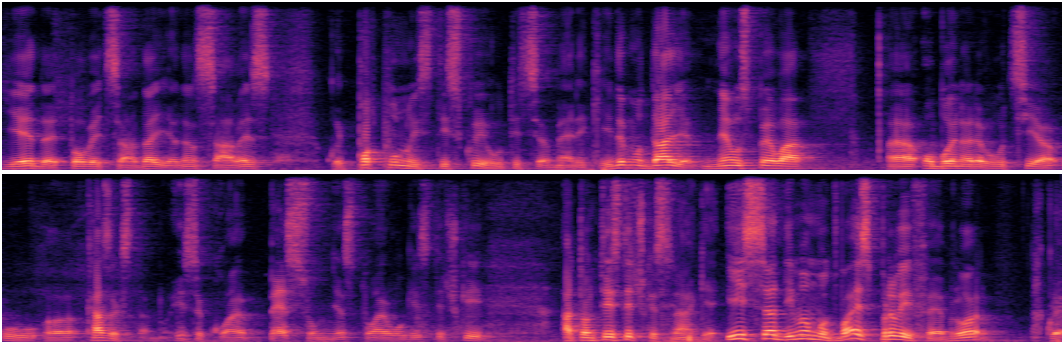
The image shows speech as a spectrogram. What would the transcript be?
je da je to već sada jedan savez koji potpuno istiskuje utice Amerike. Idemo dalje. Neuspela e, obojna revolucija u e, Kazahstanu, iza koje besumnje stoje logistički atlantističke snage. I sad imamo 21. februar, dakle,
